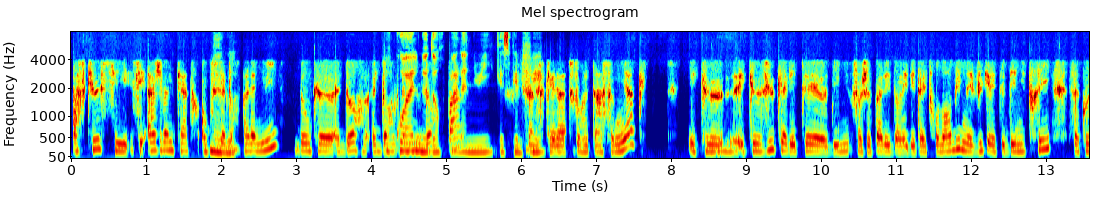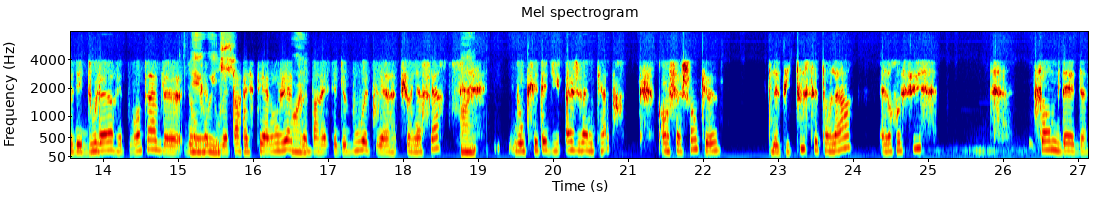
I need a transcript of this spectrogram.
parce que c'est H24. En plus, elle ne dort pas la nuit, donc euh, elle dort. Elle dort. Pourquoi elle, ne dort, pas, la nuit? Qu'est-ce qu'elle fait? Parce qu'elle a toujours été insomniaque et que mmh. et que vu qu'elle était euh, dénutrie, enfin je vais pas aller dans les détails trop morbides, mais vu qu'elle était dénutrie, ça causait des douleurs épouvantables. Donc eh elle ne pouvait pas rester allongée, elle ne pouvait pas rester debout, elle pouvait plus rien faire. Donc c'était du H24, en sachant que depuis tout ce temps-là, elle refuse forme d'aide.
